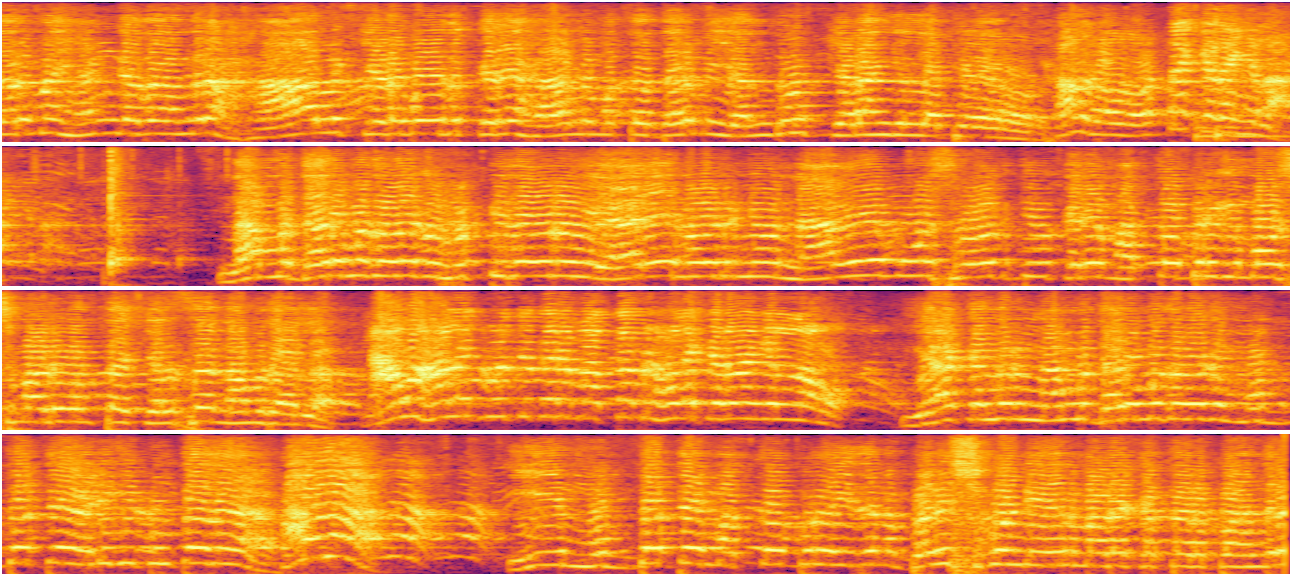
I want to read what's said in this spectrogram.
ಧರ್ಮ ಹೆಂಗದ ಅಂದ್ರ ಹಾಲು ಕೆಡಬಹುದು ಕರೆ ಹಾಲು ಮತ ಧರ್ಮ ಎಂದೂ ಕೆಡಂಗಿಲ್ಲ ಅಂತ ಹೇಳ್ಯಾರ ಅವ್ರು. ಹೌದು ಹೌದು ಒಟ್ಟ ಕೆಡಂಗಿಲ್ಲ. ನಮ್ಮ ಧರ್ಮದೊಳಗೆ ಹುಟ್ಟಿದವರು ಯಾರೇ ನೋಡ್ರಿ ನೀವು ನಾವೇ ಮೋಸ ಹೋಗ್ತೀವಿ ಕರೆ ಮತ್ತೊಬ್ಬರಿಗೆ ಮೋಸ ಮಾಡುವಂತ ಕೆಲಸ ನಮ್ದಲ್ಲ ನಾವು ಹಾಲಕ್ಕೆ ಬಿಡ್ತಿದ್ದಾರೆ ಮತ್ತೊಬ್ರು ಹಾಲೆ ಕೆಡಂಗಿಲ್ಲ ನಾವು. ಯಾಕಂದ್ರೆ ನಮ್ಮ ಧರ್ಮದೊಳಗೆ ಮುಗ್ಧತೆ ಅಡಿಗೆ ಕುಂತದ. ಹೌದಾ. ಈ ಮುಗ್ಧತೆ ಮತ್ತೊಬ್ರು ಇದನ್ನ ಬಳಸಿಕೊಂಡು ಏನ್ ಮಾಡಕತ್ತಾರಪ್ಪ ಅಂದ್ರ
